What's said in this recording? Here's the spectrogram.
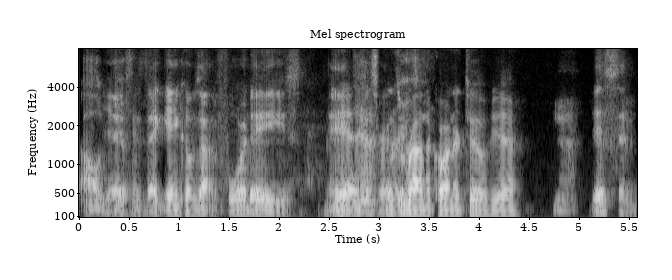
I'll Yeah, because definitely. that game comes out in four days. Man, yeah, that's it's, right. it's around the corner too. Yeah, yeah. Listen,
